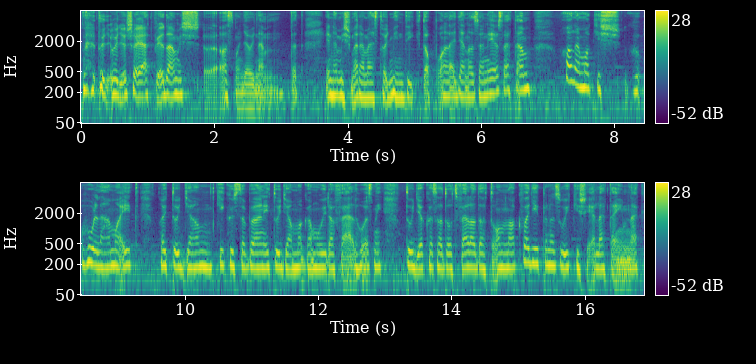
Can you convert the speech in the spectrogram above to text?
lehet, hogy, hogy a saját példám is azt mondja, hogy nem. Tehát én nem ismerem ezt, hogy mindig tapon legyen az önérzetem, hanem a kis hullámait, hogy tudjam kiküszöbölni, tudjam magam újra felhozni, tudjak az adott feladatomnak, vagy éppen az új kísérleteimnek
